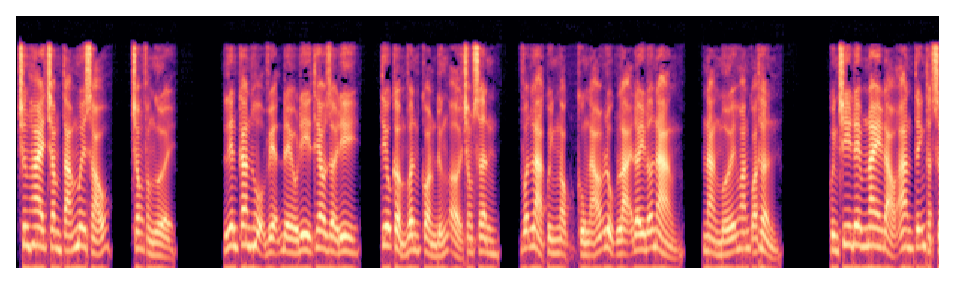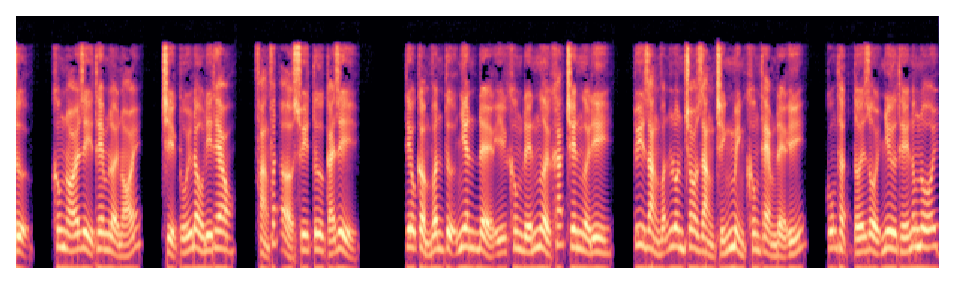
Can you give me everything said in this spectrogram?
chương 286, trong phòng người. Liên can hộ viện đều đi theo rời đi, Tiêu Cẩm Vân còn đứng ở trong sân, vẫn là Quỳnh Ngọc cùng áo lục lại đây đỡ nàng, nàng mới hoan quá thần. Quỳnh Chi đêm nay đảo an tĩnh thật sự, không nói gì thêm lời nói, chỉ túi đầu đi theo, phảng phất ở suy tư cái gì. Tiêu Cẩm Vân tự nhiên để ý không đến người khác trên người đi, tuy rằng vẫn luôn cho rằng chính mình không thèm để ý, cũng thật tới rồi như thế nông nỗi,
